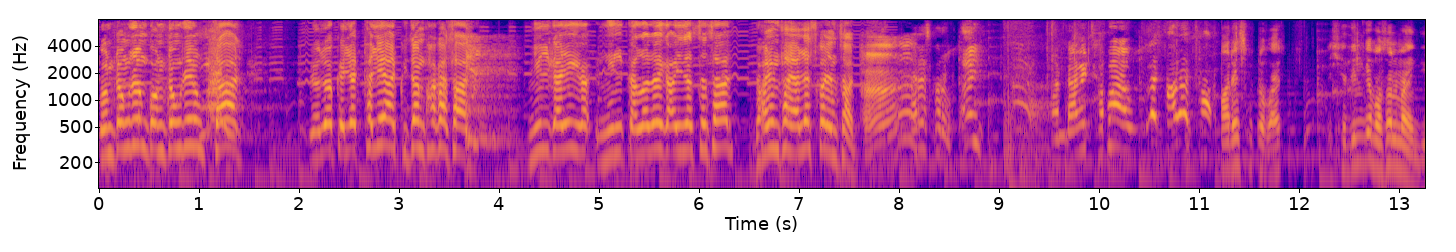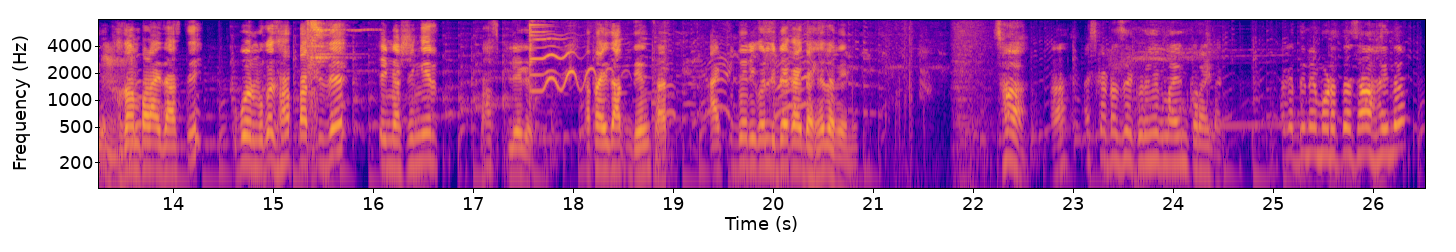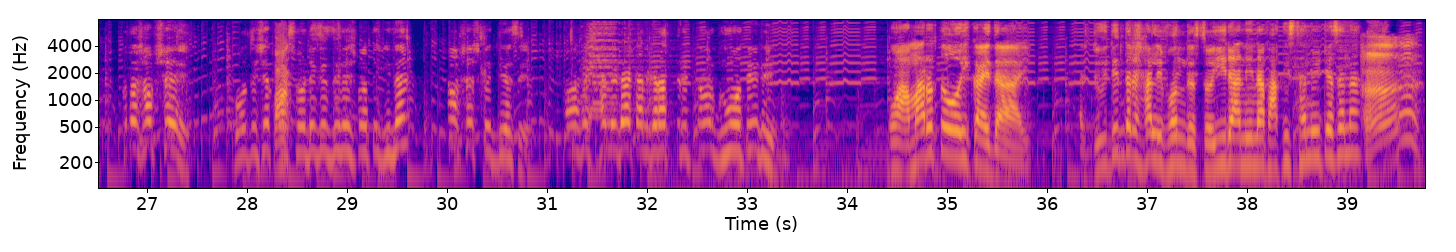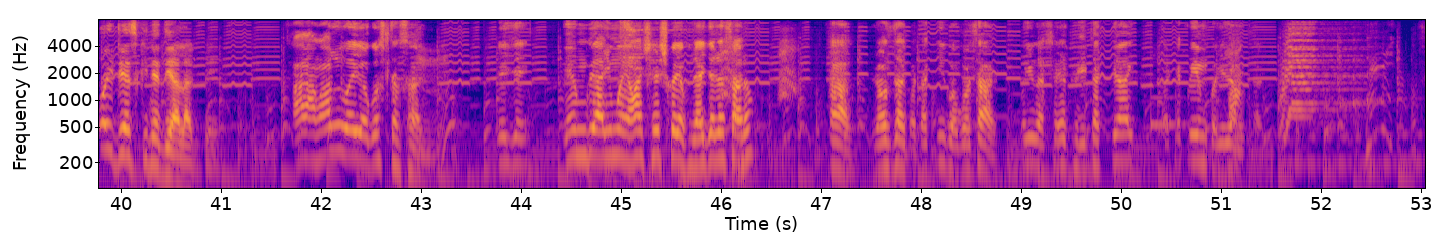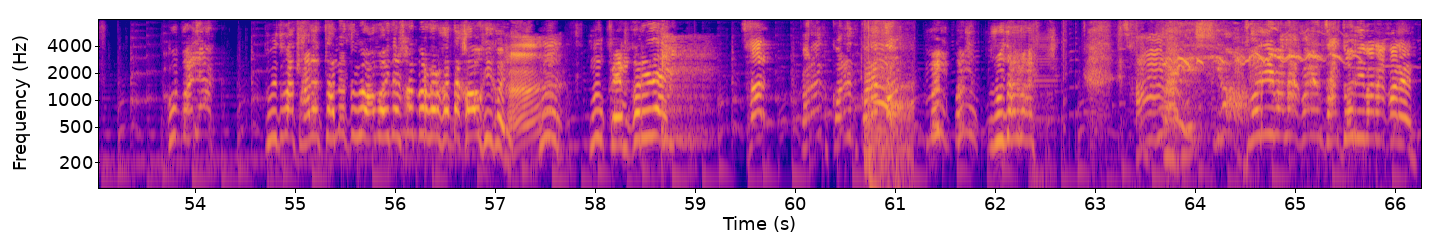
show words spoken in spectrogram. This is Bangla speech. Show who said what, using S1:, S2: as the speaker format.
S1: Control room sir. Railway cadet খালি আর পিছন ফাঁকা স্যার। নীল গাড়ি নীল কালারের গাড়ি যাচ্ছে স্যার। ধরেন স্যার অ্যারেস্ট করেন স্যার।
S2: অ্যারেস্ট করো পান্ডামি ছাপাও।
S3: আরে ছোট ভাই সেদিনকে মুসলমান দিয়ে খাজাম পাড়ায় যাচ্ছে উপর মুখে ঝাঁপ পাচ্ছে যে এই মেশিং এর পাস ফেলে গেছে। তাই গাত দেন স্যার। আর একটু দেরি করলে বেকায়দা হয়ে যাবে না।
S4: স্যার
S3: হ্যাঁ?
S4: আজকাটা যে করে লাইন করাই লাগে। আগের দিনে মোড়েতে চা হইল কথা সব শেষ। বৌদি সে কসমেটিক্স জিনিসপাতি কিনে সব শেষ করে দিয়েছে। আর সে শালিটা কালকে রাত্রি আমার ঘুমোতেই দিইনি
S2: ও আমারও তো ওই কায়দায়। আর দুই দিন ধরে শালি ফোন দিচ্ছ ইরানি না পাকিস্তানি উঠেছে না? ওই ড্রেস কিনে দেয়া লাগবে।
S1: স্যার আমারও ওই অবস্থা স্যার। এই যে এম বি আই আমার শেষ করে ফেলাই গেল স্যার। স্যার লজ্জার কথা কি করব স্যার? পরিবার সাথে ফ্রি থাকতে হয় একটা প্রেম করিলাম স্যার।
S2: খুব ভালো! তুই তোমার থানার সামনে তুমি অবৈধ সম্পর্কের কথা খাও কি করে? প্রেম করি রে।
S4: স্যার করেন করেন করেন
S2: রোজার মাস
S4: জরিমানা করেন স্যার জরিমানা করেন।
